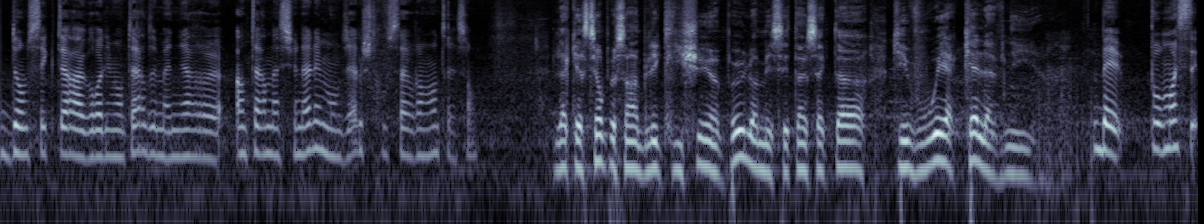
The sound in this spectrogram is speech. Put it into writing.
dans le secteur agroalimentaire de manière euh, internationale et mondiale. Je trouve ça vraiment intéressant. La question peut sembler cliché un peu, là, mais c'est un secteur qui est voué à quel avenir? Ben, pour moi, c'est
